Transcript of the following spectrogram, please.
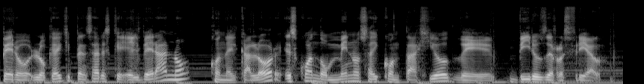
pero lo que hay que pensar es que el verano con el calor es cuando menos hay contagio de virus de resfriado.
